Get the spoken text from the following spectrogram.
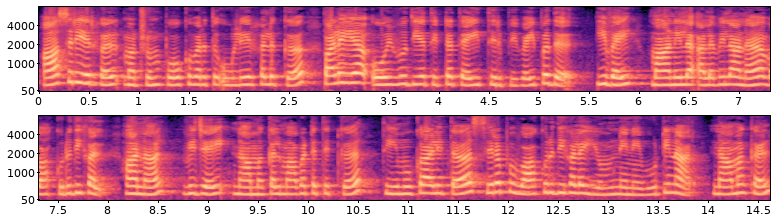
ஆசிரியர்கள் மற்றும் போக்குவரத்து ஊழியர்களுக்கு பழைய ஓய்வூதிய திட்டத்தை திருப்பி வைப்பது. இவை மாநில அளவிலான வாக்குறுதிகள். ஆனால் விஜய் நாமக்கல் மாவட்டத்திற்கு திமுக அளித்த சிறப்பு வாக்குறுதிகளையும் நினைவூட்டினார். நாமக்கல்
